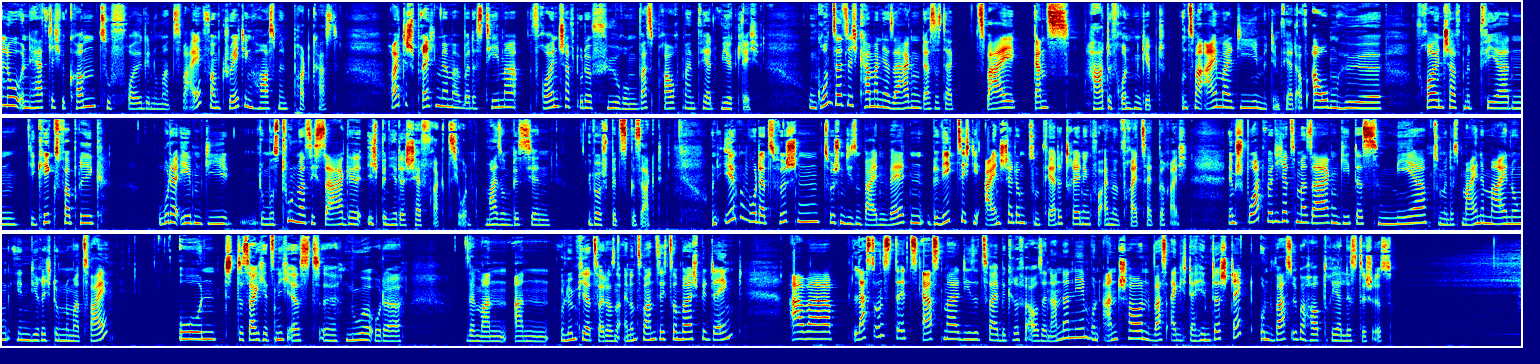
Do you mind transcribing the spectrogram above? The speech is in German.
Hallo und herzlich willkommen zu Folge Nummer 2 vom Creating Horseman Podcast. Heute sprechen wir mal über das Thema Freundschaft oder Führung. Was braucht mein Pferd wirklich? Und grundsätzlich kann man ja sagen, dass es da zwei ganz harte Fronten gibt. Und zwar einmal die mit dem Pferd auf Augenhöhe, Freundschaft mit Pferden, die Keksfabrik oder eben die, du musst tun, was ich sage, ich bin hier der Chef-Fraktion. Mal so ein bisschen überspitzt gesagt. Und irgendwo dazwischen, zwischen diesen beiden Welten, bewegt sich die Einstellung zum Pferdetraining, vor allem im Freizeitbereich. Im Sport würde ich jetzt mal sagen, geht das mehr, zumindest meine Meinung, in die Richtung Nummer zwei. Und das sage ich jetzt nicht erst äh, nur oder wenn man an Olympia 2021 zum Beispiel denkt. Aber lasst uns jetzt erstmal diese zwei Begriffe auseinandernehmen und anschauen, was eigentlich dahinter steckt und was überhaupt realistisch ist.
